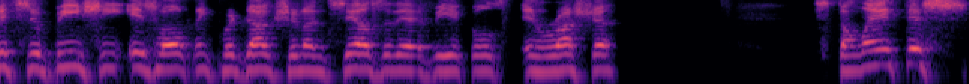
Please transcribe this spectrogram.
Mitsubishi is halting production on sales of their vehicles in Russia. Stellantis,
